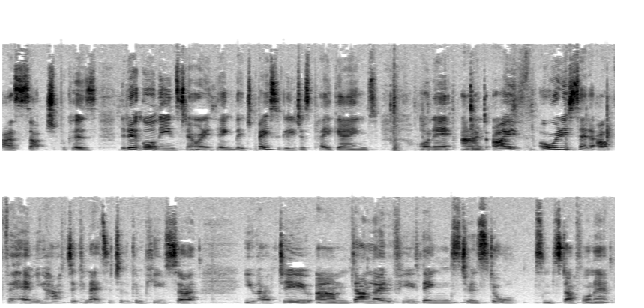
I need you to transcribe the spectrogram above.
as such because they don't go on the internet or anything. They basically just play games on it and I've already set it up for him. You have to connect it to the computer. You have to um, download a few things to install some stuff on it.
